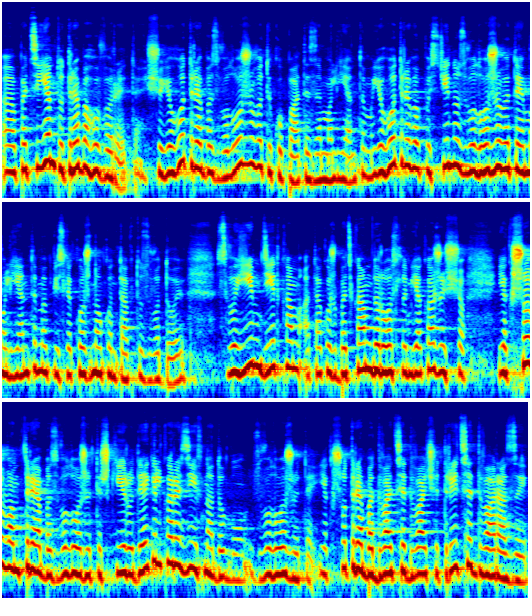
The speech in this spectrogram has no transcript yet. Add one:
Е, Пацієнту треба говорити, що його треба зволожувати, купати з емольєнтами. Його треба постійно зволожувати емольєнтами після кожного контакту з водою. Своїм діткам, а також батькам дорослим, я кажу, що якщо вам треба зволожити шкіру декілька разів на добу, зволожуйте. Якщо треба 22 чи 32 рази,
